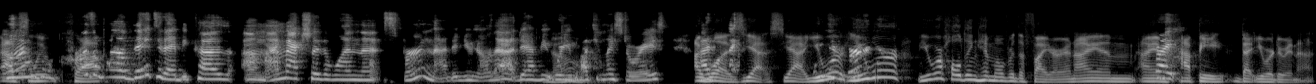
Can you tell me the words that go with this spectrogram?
absolute well, crap. It was a wild day today because um, I'm actually the one that spurned that. Did you know that? Have you, no. Were you watching my stories? I, I was. I, yes. Yeah. You were. You were. You were holding him over the fire, and I am. I am right. happy that you were doing that.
